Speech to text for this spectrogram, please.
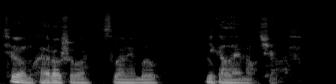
Всего вам хорошего. С вами был Николай Молчанов.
